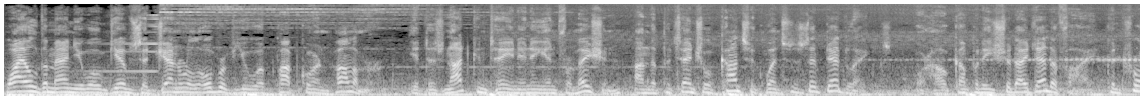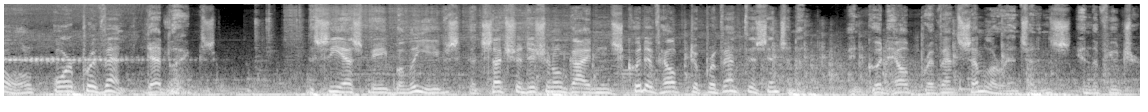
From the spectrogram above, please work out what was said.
While the manual gives a general overview of popcorn polymer, it does not contain any information on the potential consequences of dead legs or how companies should identify, control, or prevent dead legs. The CSB believes that such additional guidance could have helped to prevent this incident and could help prevent similar incidents in the future.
